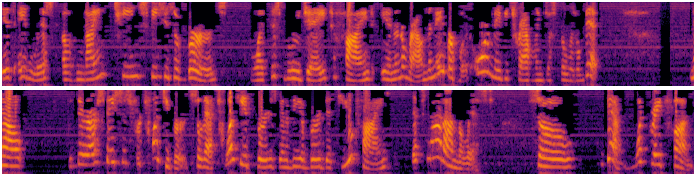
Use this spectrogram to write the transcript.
is a list of 19 species of birds like this blue jay to find in and around the neighborhood or maybe traveling just a little bit. Now, there are spaces for 20 birds, so that 20th bird is going to be a bird that you find that's not on the list. So, again, what great fun.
